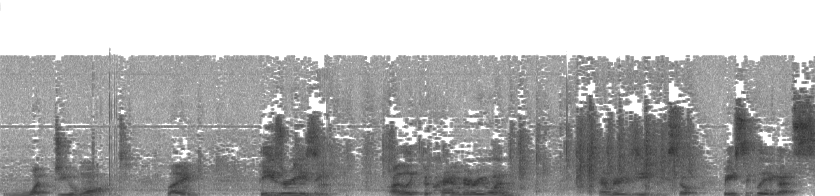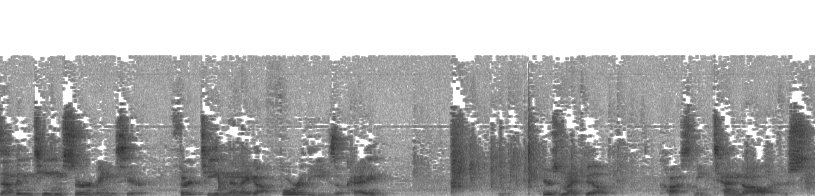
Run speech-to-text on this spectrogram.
What do you want? Like, these are easy. I like the cranberry one. Cranberry's easy. So basically, I got 17 servings here. 13, then I got four of these, okay? Here's my bill. It cost me $10.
